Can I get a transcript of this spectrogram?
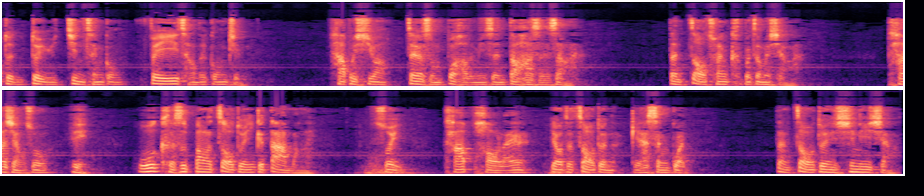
盾对于晋成公非常的恭敬，他不希望再有什么不好的名声到他身上啊。但赵川可不这么想啊，他想说：“哎，我可是帮了赵盾一个大忙哎，所以他跑来要这赵盾呢给他升官。”但赵盾心里想：“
